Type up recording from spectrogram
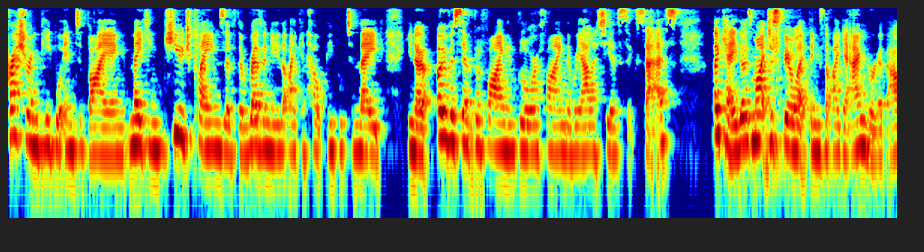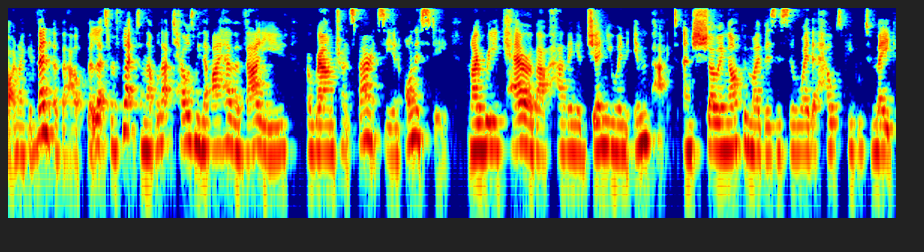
pressuring people into buying, making huge claims of the revenue that I can help people to make, you know, oversimplifying and glorifying the reality of success okay, those might just feel like things that I get angry about and I could vent about, but let's reflect on that. Well, that tells me that I have a value around transparency and honesty. And I really care about having a genuine impact and showing up in my business in a way that helps people to make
